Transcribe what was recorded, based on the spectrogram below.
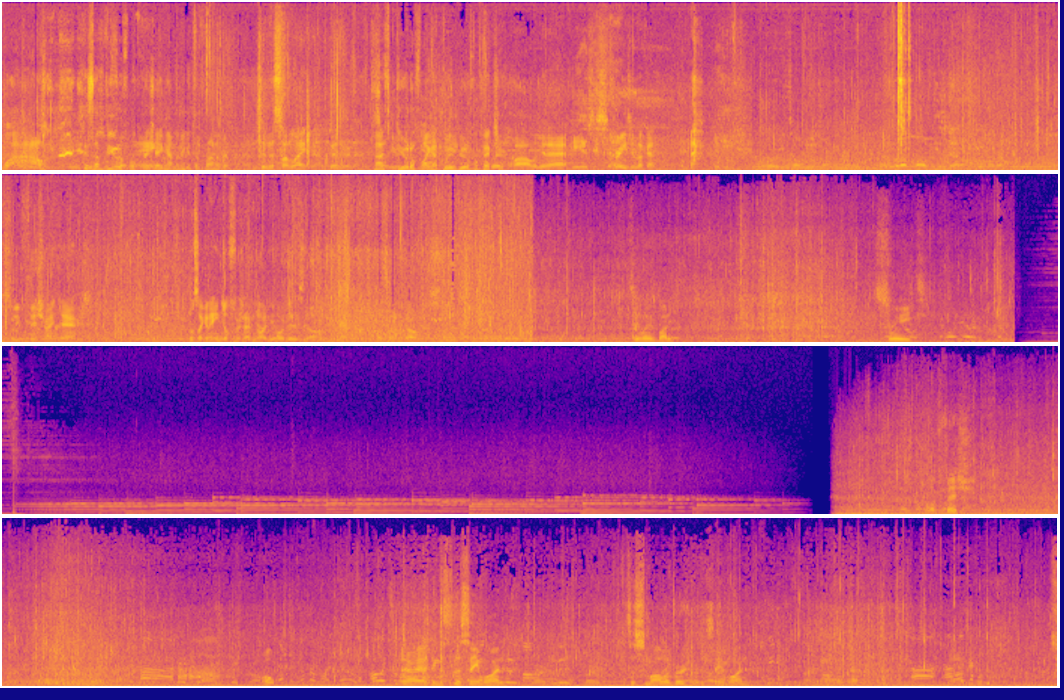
Wow, it's a beautiful fish. Hang on, let me get the front of it. Is it in the sunlight? Good. That's beautiful. I got a beautiful picture. Wow, look at that. He It's crazy looking. Sweet fish right there. Looks like an angelfish. I have no idea what it is though. Let's let him go. See you later, buddy. Sweet. I think this is the same one. It's a smaller version of the same one.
